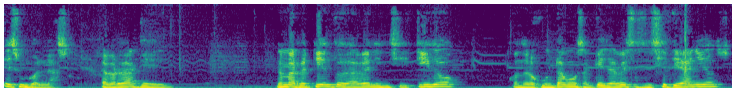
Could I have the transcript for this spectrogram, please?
es un golazo. La verdad que no me arrepiento de haber insistido cuando nos juntamos aquella vez hace siete años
